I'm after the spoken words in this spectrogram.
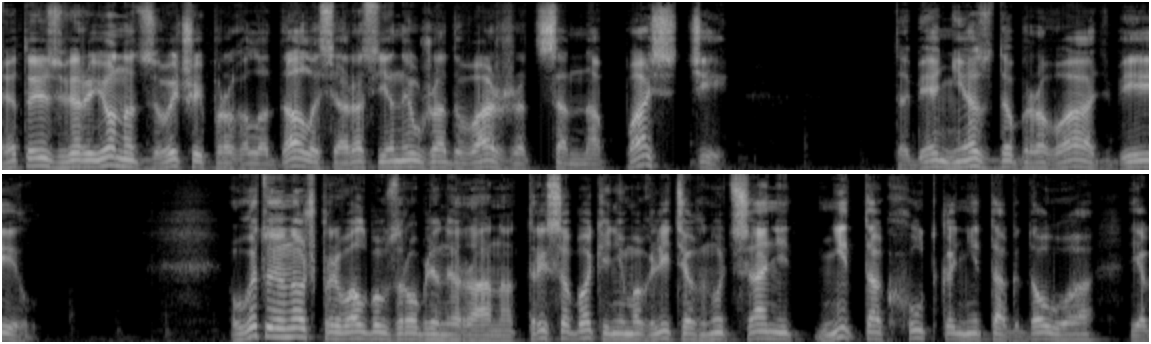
Это звер'ё надзвычай прогаладалася, раз яны ўжо адважацца напасці. Табе не здабраваць біл. У гэтую ноч прывал быў зроблены рана. Тры сабакі не маглі цягнуць сані ні так хутка, ні так доўга, як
